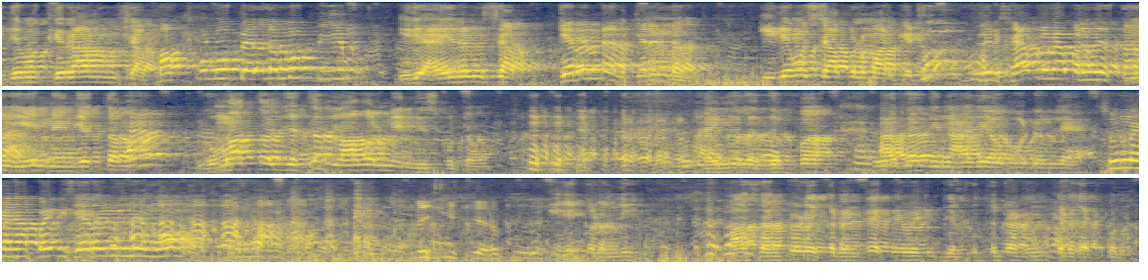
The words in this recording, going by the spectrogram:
ఇదేమో కిరాణం షాప్. పప్పులు బెల్లము బియ్యం ఇది ఐరన్ షాప్. కిరండాలు కిరండాలు ఇదేమో చేపల మార్కెట్. మీరు చేపల వ్యాపారం చేస్తారా? ఏం మేము చెప్తామా గుమాస్తాలు చేస్తారు లాభాలు మేము తీసుకుంటాం. అయిన తప్ప అసలు నాదే అవ్వడంలే చూడైనా పైకి చేదవిందేమో ఇది ఇక్కడ ఉంది. మా సంటోడు ఎక్కడంటే అక్కడ పెట్టి గెలుపుతుంటాడని ఇక్కడ కట్టుకున్నాం.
